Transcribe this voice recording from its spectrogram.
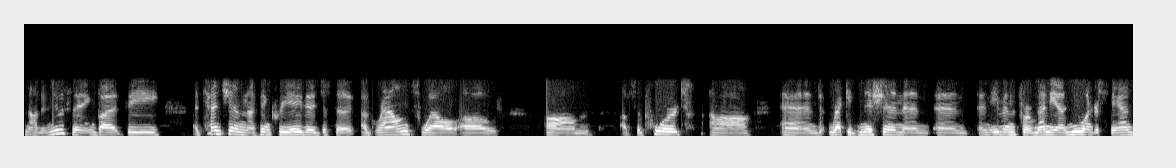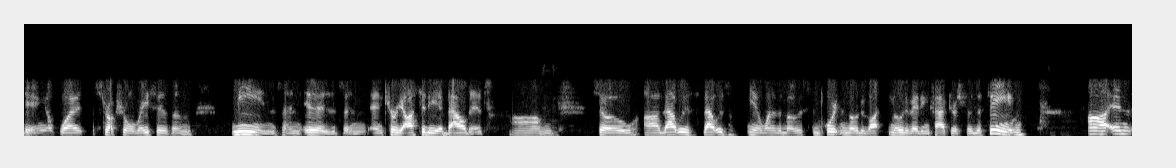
not a new thing, but the attention I think created just a, a groundswell of um, of support uh, and recognition and, and, and even for many a new understanding of what structural racism means and is and, and curiosity about it. Um, so uh, that was that was you know one of the most important motiv- motivating factors for the theme. Uh, and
